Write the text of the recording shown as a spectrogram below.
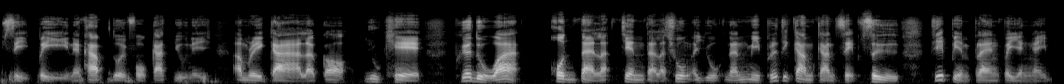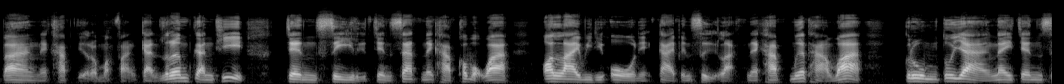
64 ปีนะครับ โดยโฟกัสอยู่ในอเมริกาแล้วก็ UK เพื่อดูว่า คนแต่ละเจนแต่ละช่วงอายุนั้นมีพฤติกรรมการเสพสื่อที่เปลี่ยนแปลงไปยังไงบ้างนะครับ เดี๋ยวเรามาฟังกันเริ่มกันที่ Gen C หรือ Gen Z นะครับเขาบอกว่าออนไลน์วิดีโอเนี่ยกลายเป็นสื่อหลักนะครับ เมื่อถามว่ากลุ่มตัวอย่างใน Gen C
